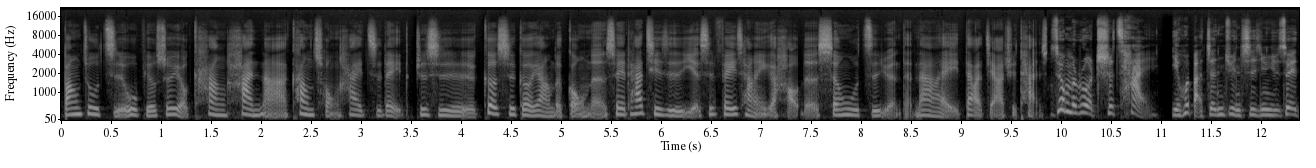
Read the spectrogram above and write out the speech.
帮助植物，比如说有抗旱啊、抗虫害之类的，就是各式各样的功能，所以它其实也是非常一个好的生物资源的，那来大家去探索。所以，我们如果吃菜，也会把真菌吃进去，所以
